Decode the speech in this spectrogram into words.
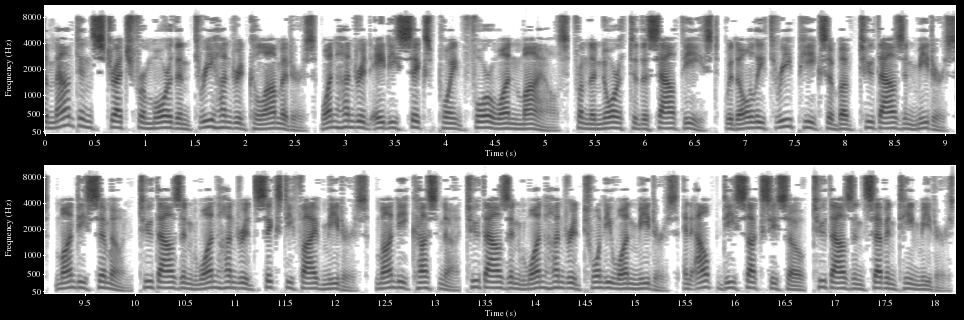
The mountains stretch for more than 300 kilometers (186.41 miles) from the north to the southeast, with only 3 peaks above 2000 meters: Monte Cimone (2165 meters), Monte Cusna (2121 meters), and Alpe di Succiso (2017 meters).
